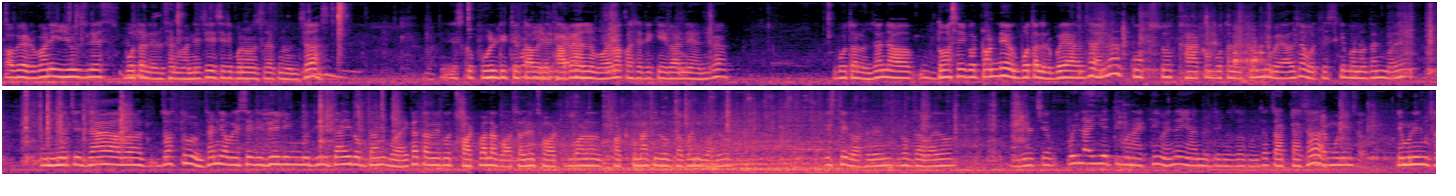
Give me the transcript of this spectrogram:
तपाईँहरू पनि युजलेस बोतलहरू छन् भने चाहिँ यसरी बनाउन सक्नुहुन्छ। यसको फुल डिटेल तपाईँले थाहा भयो कसरी के गर्ने भनेर। बोतल हुन्छ नि अब दसैँको टन्डै बोतलहरू भइहाल्छ होइन कोक सोक खाएको बोतलहरू टन्डै भइहाल्छ हो त्यसकै बनाउँदा पनि भयो। अनि यो चाहिँ जहाँ अब जस्तो हुन्छ नि अब यसरी रेलिङ मुदी जहीँ रोप्दा पनि भयो क्या तपाईँको छतवाला घर छ भने छतबाट छतको माथि रोप्दा पनि भयो। यस्तै घर छ भने रोप्दा भयो यो चाहिँ पहिला यति बनाएको थियौँ होइन यहाँनिर देख्न सक्नुहुन्छ चारवटा छ। मुनि छ। यहाँ मुनि पनि छ।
